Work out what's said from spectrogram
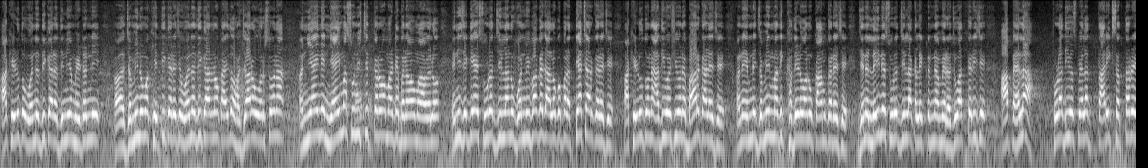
આ ખેડૂતો વન અધિકાર અધિનિયમ હેઠળની જમીનોમાં ખેતી કરે છે. વન અધિકારનો કાયદો હજારો વર્ષોના અન્યાયને ન્યાયમાં સુનિશ્ચિત કરવા માટે બનાવવામાં આવેલો. એની જગ્યાએ સુરત જિલ્લાનું વન વિભાગ જ આ લોકો પર અત્યાચાર કરે છે. આ ખેડૂતોને આદિવાસીઓને બહાર કાઢે છે અને એમને જમીનમાંથી ખદેડવાનું કામ કરે છે. જેને લઈને સુરત જિલ્લા કલેક્ટરને અમે રજૂઆત કરી છે. આ પહેલાં થોડા દિવસ પહેલાં તારીખ સત્તરે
